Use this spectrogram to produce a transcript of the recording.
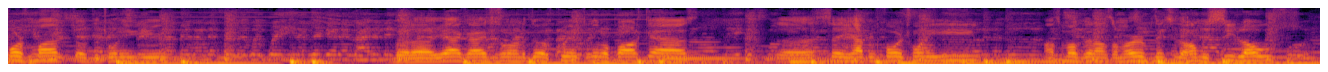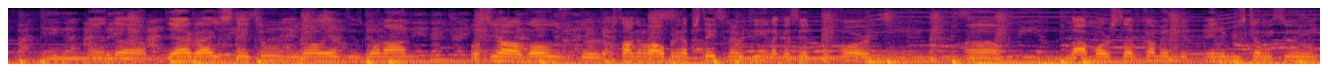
fourth month of the 20 year. But uh, yeah, guys, just wanted to do a quick little podcast. Uh, say happy 420 Eve. I'm smoking on some herbs thanks to the homie CeeLo's. And uh, yeah, guys, stay tuned. You know, everything's going on. We'll see how it goes. They're talking about opening up states and everything. Like I said before, um, a lot more stuff coming. Interviews coming soon.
